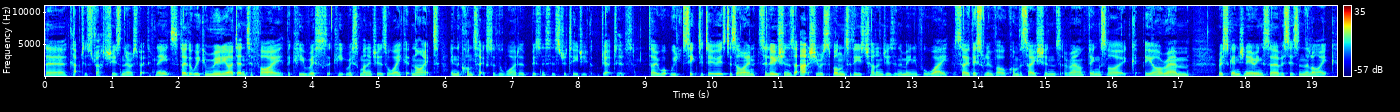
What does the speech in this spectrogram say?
their captive strategies, and their respective needs, so that we can really identify the key risks that keep risk managers awake at night in the context of the wider business's strategic objectives. So, what we seek to do is design solutions that actually respond to these challenges in a meaningful way. So, this will involve conversations around things like ERM, risk engineering services, and the like.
